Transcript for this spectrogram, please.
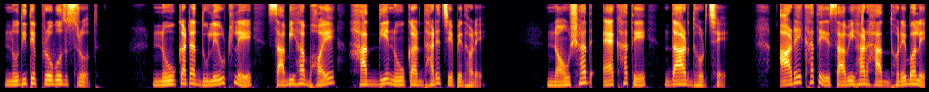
নদীতে প্রবল স্রোত। নৌকাটা দুলে উঠলে সাবিহা ভয়ে হাত দিয়ে নৌকার ধারে চেপে ধরে। নওশাদ এক হাতে দাঁড় ধরছে, আরেক হাতে সাবিহার হাত ধরে বলে,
